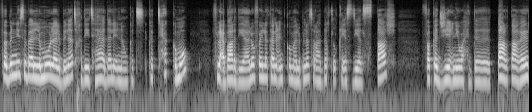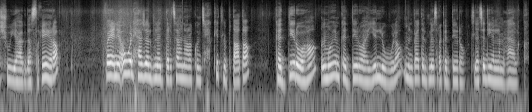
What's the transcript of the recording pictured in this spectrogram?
فبالنسبة للمولى البنات خديت هذا لأنهم كتحكموا في العبار ديالو. فإلا كان عندكم البنات راه درت القياس ديال 16 فكتجي يعني واحد الطارطه غير شوية هكذا صغيرة. فيعني أول حاجة البنات درتها أنا راه كنت حكيت البطاطا كديروها. المهم كديروها هي الأولى من بعد البنات راه كديروا ثلاثة ديال المعالق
